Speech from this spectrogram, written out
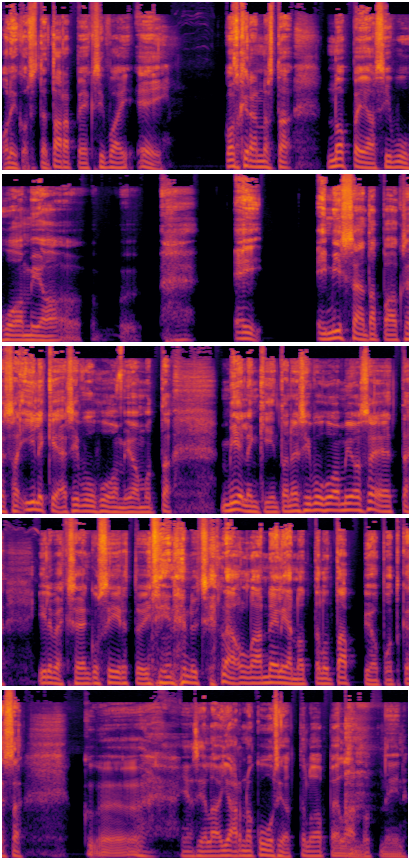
oliko sitä tarpeeksi vai ei. Koskirannasta nopea sivuhuomio, ei, ei missään tapauksessa ilkeä sivuhuomio, mutta mielenkiintoinen sivuhuomio on se, että Ilvekseen kun siirtyi, niin nyt siellä ollaan neljän ottelun tappioputkessa ja siellä on Jarno kuusiottelua pelannut, niin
